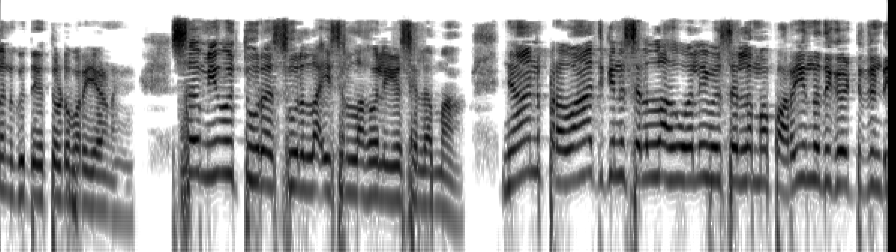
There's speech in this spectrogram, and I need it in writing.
അനു ഇദ്ദേഹത്തോട് പറയാണ് അലൈഹി ഞാൻ പ്രവാചകൻ സലാഹു അലൈഹി വസല്ലമ പറയുന്നത് കേട്ടിട്ടുണ്ട്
